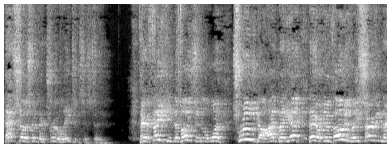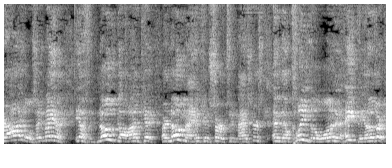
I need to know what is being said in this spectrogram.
that shows who their true allegiance is to. They're faking devotion to the one true God, but yet they are devotedly serving their idols. Amen. If no God can, or no man can serve two masters, and they'll cling to the one and hate the other,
